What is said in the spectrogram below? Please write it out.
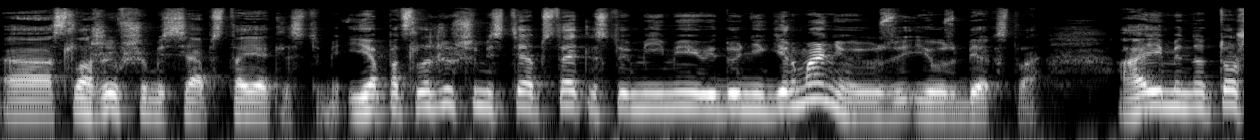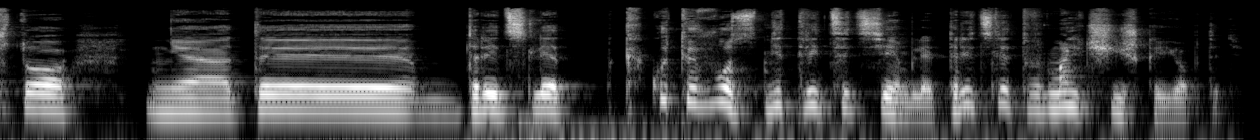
э, сложившимися обстоятельствами. И я под сложившимися обстоятельствами имею в виду не Германию и, и узбекство, а именно то, что э, ты 30 лет... Какой ты возраст? Мне 37 лет. 30 лет вы мальчишка, ёптать.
